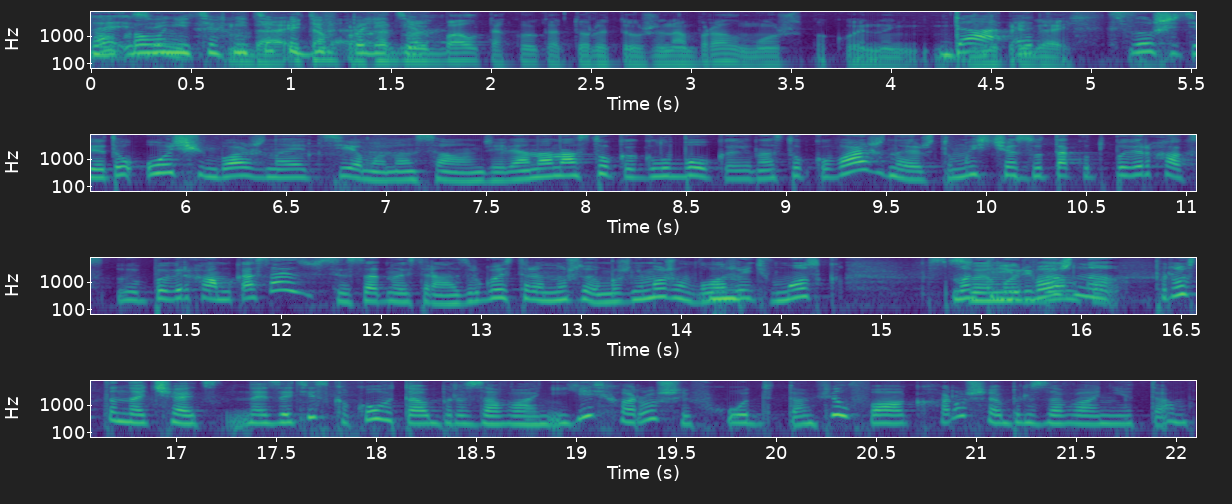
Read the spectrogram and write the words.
А у кого извини. не тех, не да, тех, и иди там в проходной политех. балл такой, который ты уже набрал, можешь спокойно не Да, это- напрягайся. слушайте, это очень важная тема на самом деле. Она настолько глубокая и настолько важная, что мы сейчас вот так вот по, верхах, по верхам касаемся с одной стороны, а с другой стороны, ну что, мы же не можем вложить в мозг своему Смотри, ребенку. важно просто начать, на- зайти с какого-то образования. Есть хорошие входы, там филфак, хорошее образование, там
